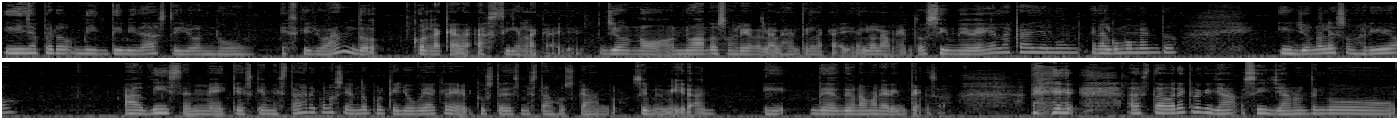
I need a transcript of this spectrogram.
Y ella, pero me intimidaste. Y yo, no, es que yo ando con la cara así en la calle. Yo no, no ando sonriéndole a la gente en la calle, lo lamento. Si me ven en la calle algún, en algún momento y yo no le sonrío, avísenme que es que me están reconociendo porque yo voy a creer que ustedes me están juzgando si me miran y de, de una manera intensa. Hasta ahora creo que ya, sí, ya no tengo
